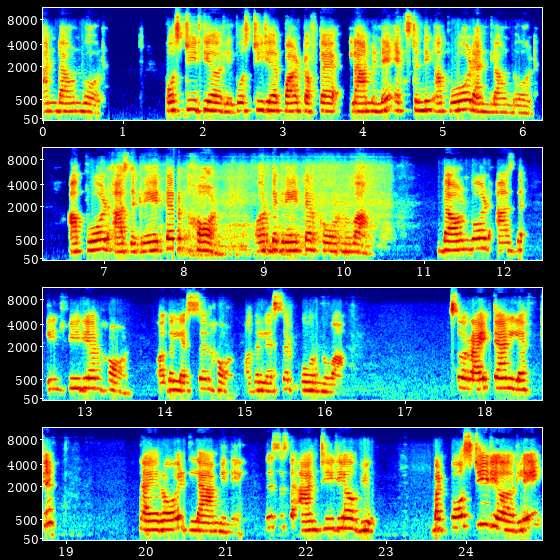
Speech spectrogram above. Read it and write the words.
and downward. Posteriorly, posterior part of the laminae extending upward and downward. Upward as the greater horn or the greater cornua. Downward as the inferior horn or the lesser horn or the lesser cornua. So right and left thyroid laminae. This is the anterior view. But posteriorly,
